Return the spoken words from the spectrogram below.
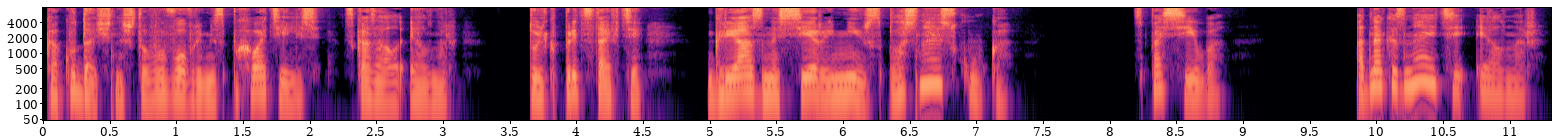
«Как удачно, что вы вовремя спохватились», — сказала Элнер. «Только представьте, грязно-серый мир, сплошная скука». «Спасибо. Однако знаете, Элнер, — отозвалась Дороти задумчиво. «Боюсь, не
